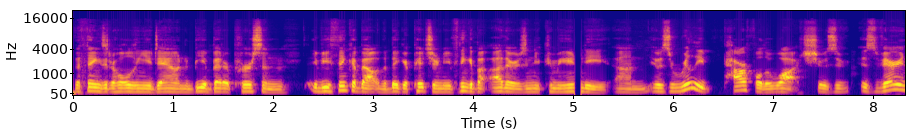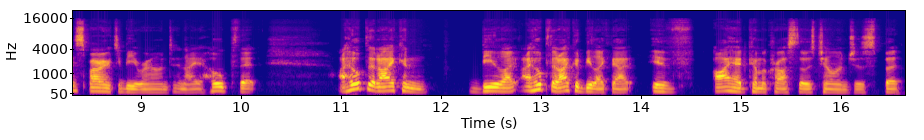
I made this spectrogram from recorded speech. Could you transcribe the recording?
the things that are holding you down and be a better person. If you think about the bigger picture and you think about others in your community, um, it was really powerful to watch. It was it was very inspiring to be around, and I hope that I hope that I can be like I hope that I could be like that if I had come across those challenges. But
